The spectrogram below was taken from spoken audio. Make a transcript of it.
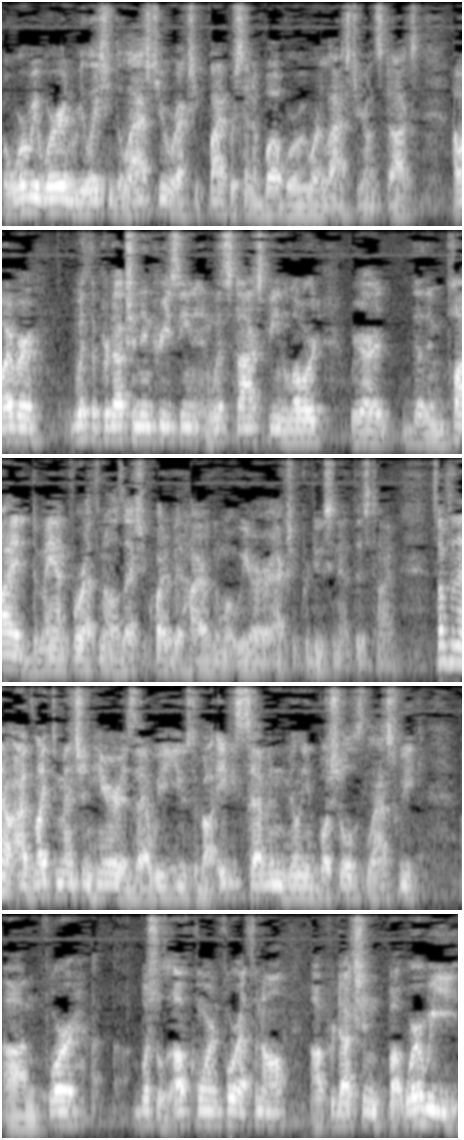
but where we were in relation to last year, we're actually 5% above where we were last year on stocks. However, with the production increasing and with stocks being lowered, we are the implied demand for ethanol is actually quite a bit higher than what we are actually producing at this time. Something that I'd like to mention here is that we used about 87 million bushels last week um, for bushels of corn for ethanol uh, production, but where we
